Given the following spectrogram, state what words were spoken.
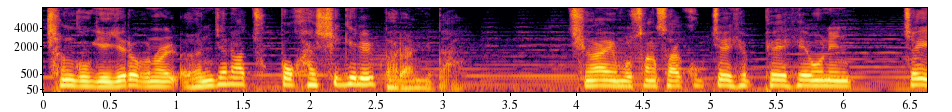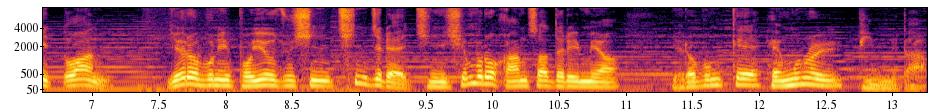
천국이 여러분을 언제나 축복하시길 바랍니다. 칭하이 무상사 국제협회 회원인 저희 또한 여러분이 보여주신 친절에 진심으로 감사드리며 여러분께 행운을 빕니다.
